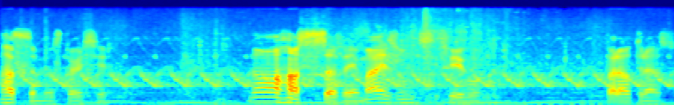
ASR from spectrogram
Nossa, meus parceiros. Nossa, velho, mais um que se ferrou. Parar o trânsito.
